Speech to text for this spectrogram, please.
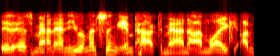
It is, man. And you were mentioning Impact, man. I'm like, I'm,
